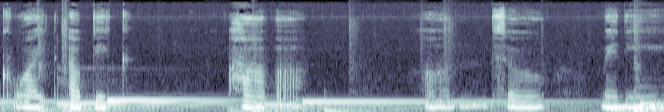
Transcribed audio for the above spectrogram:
quite a big harbor. Um, so many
